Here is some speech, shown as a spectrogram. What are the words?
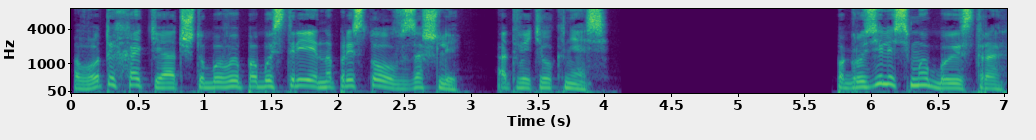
Вот и хотят, чтобы вы побыстрее на престол взошли», — ответил князь. Погрузились мы быстро,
